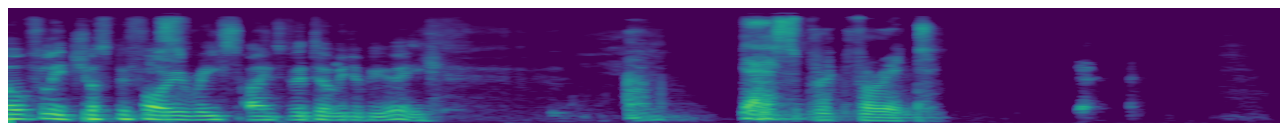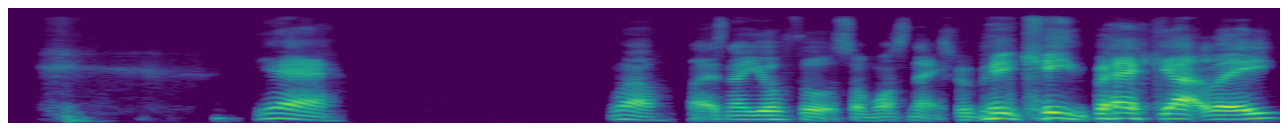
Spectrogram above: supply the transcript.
Hopefully, just before he re-signs for WWE. I'm desperate for it. Yeah. Well, let us know your thoughts on what's next for Big Keith Bearcat Lee,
